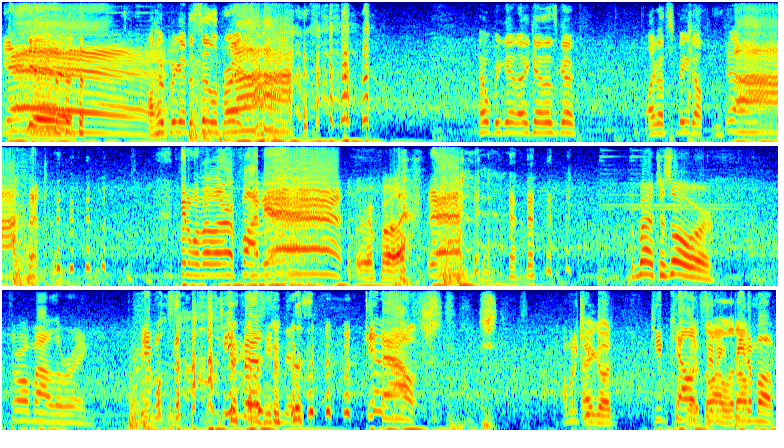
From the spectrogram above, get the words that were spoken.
Yeah! I hope we get to celebrate. Ah! Hope we get. Okay, let's go. I got speed up. Ah! Hit him with another F5, yeah! Another F5. Yeah! The match is over. Throw him out of the ring. People, you missed! missed. Get out! I'm gonna keep, Hang on. keep Calix in Gotta and beat it him up.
